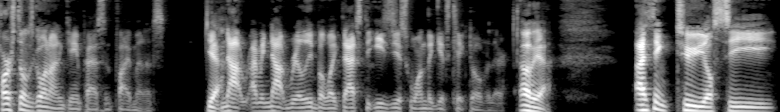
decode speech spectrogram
Hearthstone's going on Game Pass in five minutes. yeah. Not, I mean, not really, but like that's the easiest one that gets kicked over there. Oh yeah. I think too. You'll see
